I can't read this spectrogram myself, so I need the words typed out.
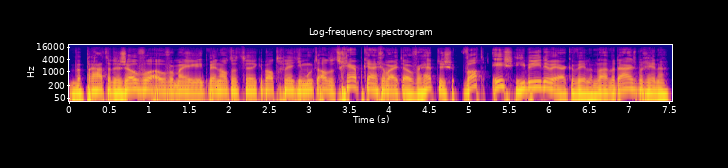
we praten er zoveel over, maar ik, ben altijd, eh, ik heb altijd geleerd, je moet altijd scherp krijgen waar je het over hebt. Dus wat is hybride werken, Willem? Laten we daar eens beginnen.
